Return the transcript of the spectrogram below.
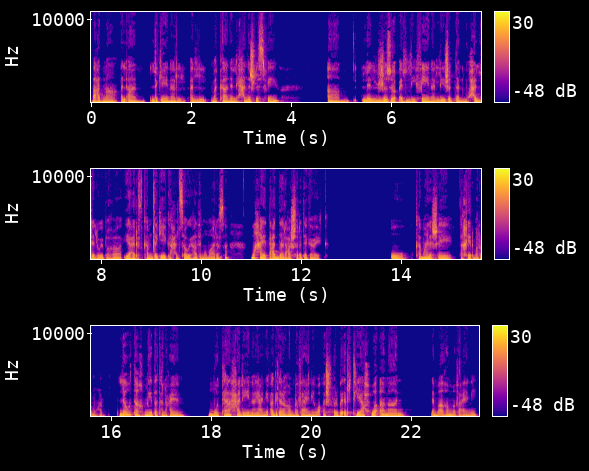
بعد ما الآن لقينا المكان اللي حنجلس فيه للجزء اللي فينا اللي جدا محلل ويبغى يعرف كم دقيقة حنسوي هذه الممارسة ما حيتعدى العشر دقائق. وكمان شيء أخير مرة مهم. لو تغميضة العين متاحة لينا يعني أقدر أغمض عيني وأشعر بارتياح وأمان لما أغمض عيني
